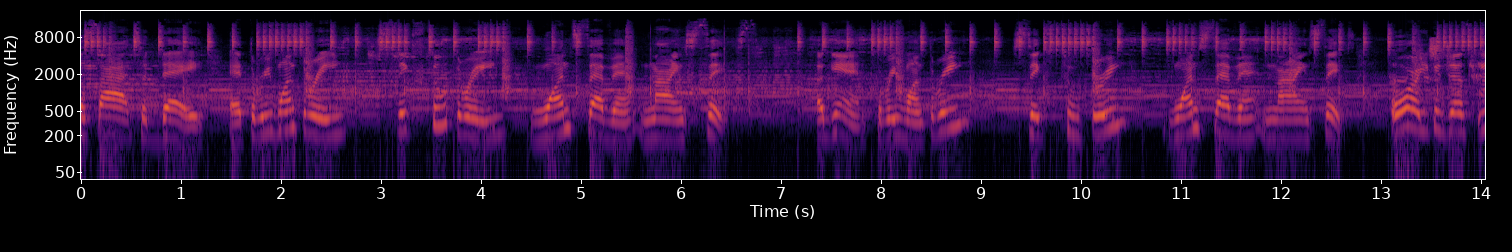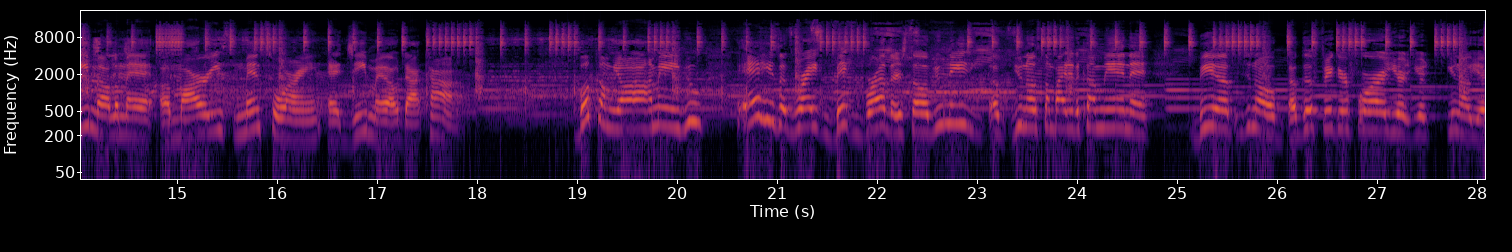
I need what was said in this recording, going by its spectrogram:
Assad today at 313 623 1796. Again, 313 623 1796. Or you can just email him at amarismentoring at gmail.com. Book him, y'all. I mean, you and he's a great big brother. So if you need, uh, you know, somebody to come in and be a, you know, a good figure for your, your, you know, your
